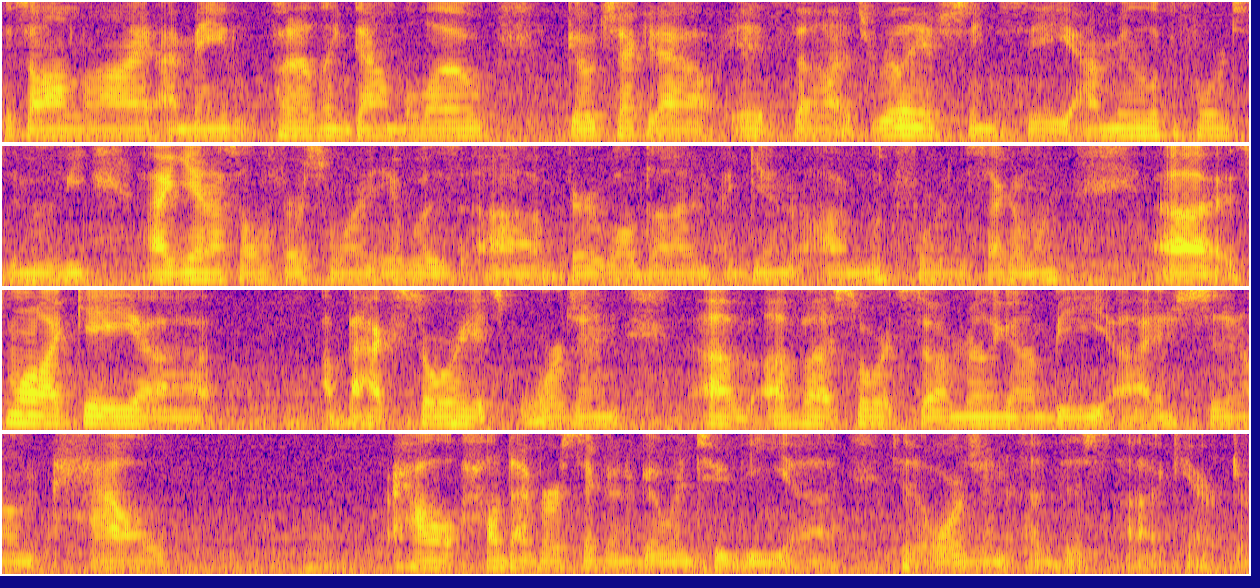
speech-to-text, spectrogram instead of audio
It's online. I may put a link down below. Go check it out. It's uh, it's really interesting to see. I'm really looking forward to the movie. Again, I saw the first one. It was uh, very well done. Again, I'm looking forward to the second one. Uh, it's more like a uh, a backstory, its origin of, of a sort. So I'm really going to be uh, interested on how how how diverse they're going to go into the uh, to the origin of this character.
